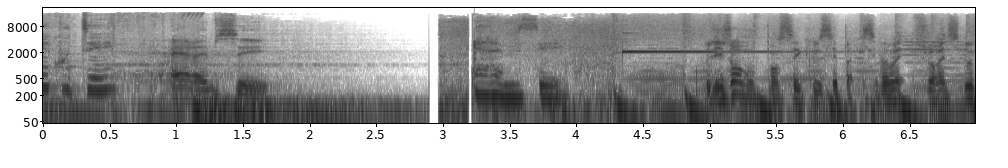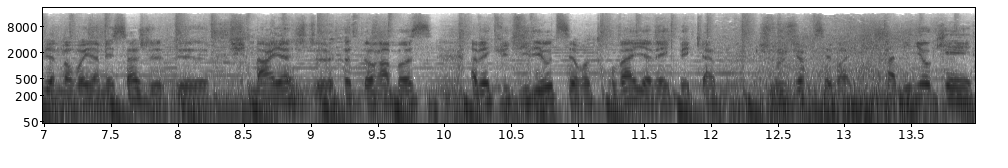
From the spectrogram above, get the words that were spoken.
écoutez RMC. RMC. Les gens vont penser que c'est pas, c'est pas vrai. Florentino vient de m'envoyer un message de, de- du mariage de, de Ramos avec une vidéo de ses retrouvailles avec Beckham. Je vous jure que c'est vrai. Fabinho qui est,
